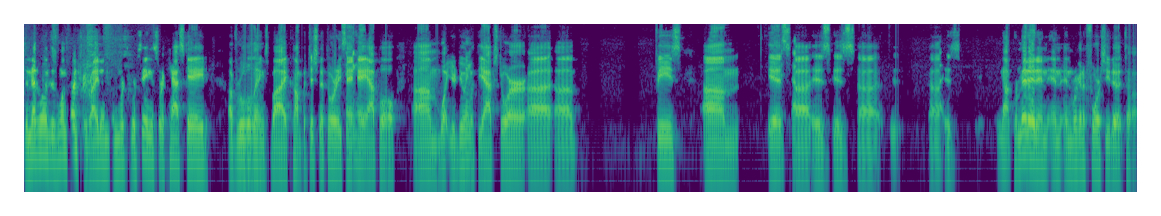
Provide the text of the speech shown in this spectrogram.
the Netherlands is one country, right? And, and, we're we're seeing this sort of cascade of rulings by competition authorities saying, "Hey, Apple, um, what you're doing with the App Store uh, uh, fees." Um, is uh, is is uh, uh, is not permitted, and and and we're going to force you to. to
